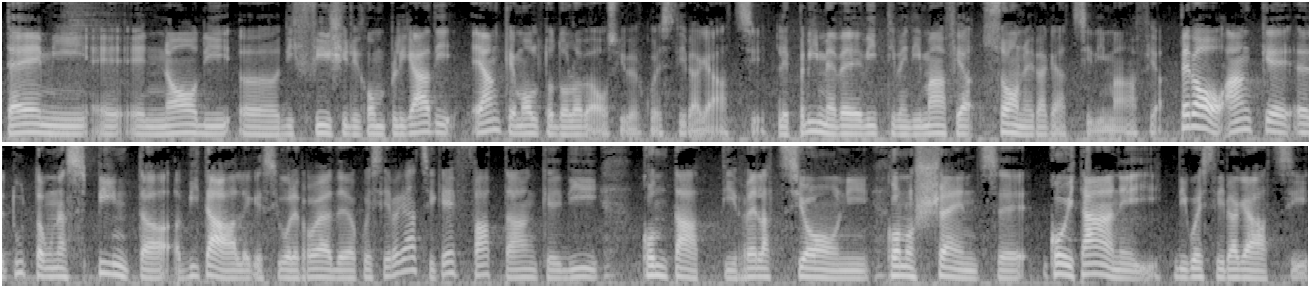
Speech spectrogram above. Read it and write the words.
temi e, e nodi eh, difficili, complicati e anche molto dolorosi per questi ragazzi. Le prime vere vittime di mafia sono i ragazzi di mafia, però anche eh, tutta una spinta vitale che si vuole provare a questi ragazzi che è fatta anche di contatti, relazioni, conoscenze, coetanei di questi ragazzi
